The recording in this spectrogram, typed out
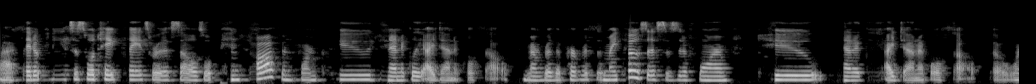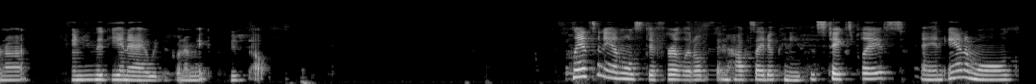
Uh, cytokinesis will take place where the cells will pinch off and form two genetically identical cells. Remember, the purpose of mitosis is to form two genetically identical cells. So we're not changing the DNA, we just want to make two cells. Plants and animals differ a little bit in how cytokinesis takes place. In animals,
